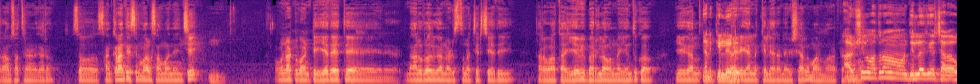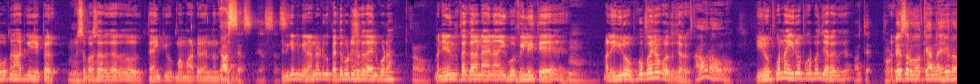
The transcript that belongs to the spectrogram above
Ram Satyanarayana garu. So Sankranti సినిమాలకు సంబంధించి. ఉన్నటువంటి ఏదైతే నాలుగు రోజులుగా నడుస్తున్న చర్చ ఏది తర్వాత ఏవి బరిలో ఉన్నాయి ఎందుకో ఈగల్ వెనక్కి వెళ్ళారు బయట వెనక్కి వెళ్ళారు అనే విషయాలు మనం ఆ మాట్లాడుతున్నాం విషయంలో మాత్రం దిల్రాజు గారు చాలా ఓపెన్ హార్ట్గా చెప్పారు. విశ్వప్రసాద్ గారు థ్యాంక్ యూ మా మాట విన్నందుకు. ఎందుకంటే మీరు అన్నట్టు పెద్ద ప్రొడ్యూసర్ కదా ఆయన కూడా. మరి నేను ఎందుకు తగ్గాలని ఆయన ఈగో ఫీల్ అయితే. మళ్ళీ హీరో ఒప్పుకోపోయినా కూడా జరగదు. అవును అవును. ఈయన ఒప్పుకున్నా హీరో ఒప్పుకోపోయినా జరగదుగా. అంతే. ప్రొడ్యూసర్ ఓకే అన్న హీరో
